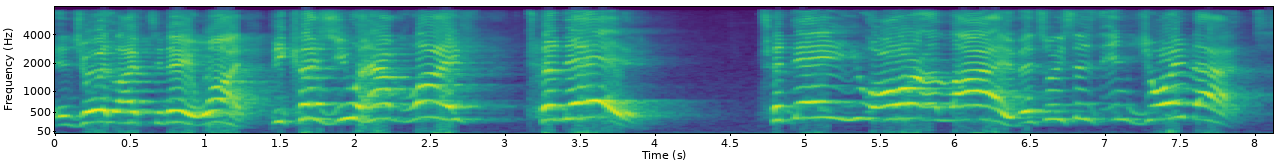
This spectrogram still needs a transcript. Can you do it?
Enjoy life today. Why? Because you have life today. Today you are alive. And so he says, enjoy that.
